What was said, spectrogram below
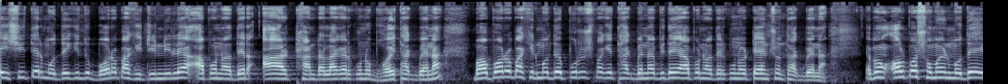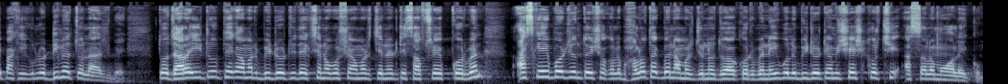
এই শীতের মধ্যে কিন্তু বড় পাখিটি নিলে আপনাদের আর ঠান্ডা লাগার কোনো ভয় থাকবে না বা বড় পাখির মধ্যে পুরুষ পাখি থাকবে না, বিদায় আপনাদের কোনো টেনশন থাকবে না এবং অল্প সময়ের মধ্যে এই পাখিগুলো ডিমে চলে আসবে। তো যারা ইউটিউব থেকে আমার ভিডিওটি দেখছেন, অবশ্যই আমার চ্যানেলটি সাবস্ক্রাইব করবেন। আজকে এই পর্যন্তই, সকলে ভালো থাকবেন, আমার জন্য দোয়া করবেন। এই বলে ভিডিওটি আমি শেষ করছি। আসসালামু আলাইকুম।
